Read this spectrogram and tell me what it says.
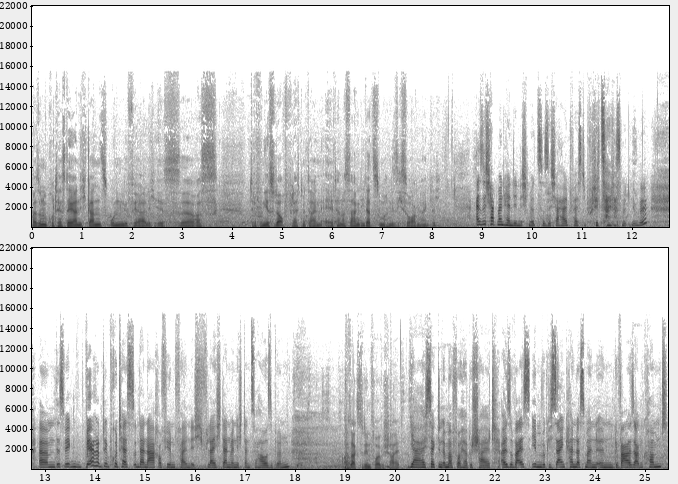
Bei so einem Protest, der ja nicht ganz ungefährlich ist, äh, was telefonierst du da auch vielleicht mit deinen Eltern? Was sagen die dazu? Machen die sich Sorgen eigentlich? Also ich habe mein Handy nicht mit zur Sicherheit, falls die Polizei das mitnehmen will. Ähm, deswegen während dem Protest und danach auf jeden Fall nicht. Vielleicht dann, wenn ich dann zu Hause bin. Sagst du denen vorher Bescheid? Ja, ich sag denen immer vorher Bescheid. Also weil es eben wirklich sein kann, dass man in Gewahrsam kommt,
